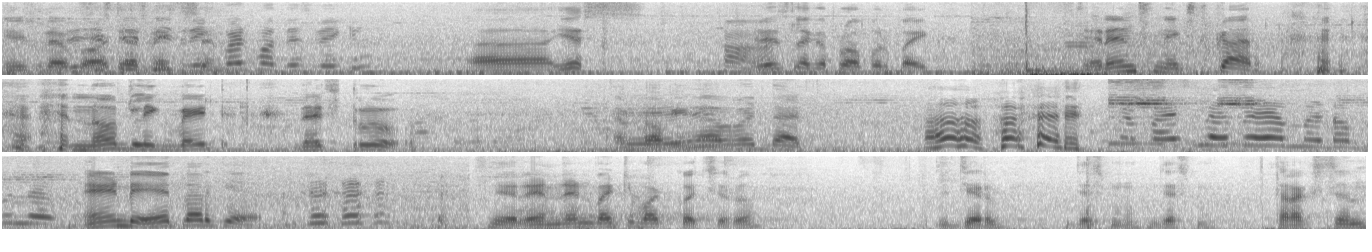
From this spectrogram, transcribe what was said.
You should have bought your Resistance is one. required for this vehicle? Uh, yes. Huh. It is like a proper bike. Charan's next car. no clickbait. That's true. I'm talking about that. పైసలు అయితే అమ్మాయి డబ్బులు లేవు ఏంటి ఏ తరకే రెండు రెండు బైక్లు పట్టుకొచ్చారు. జరు జస్ము జస్ము. ట్రక్సన్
